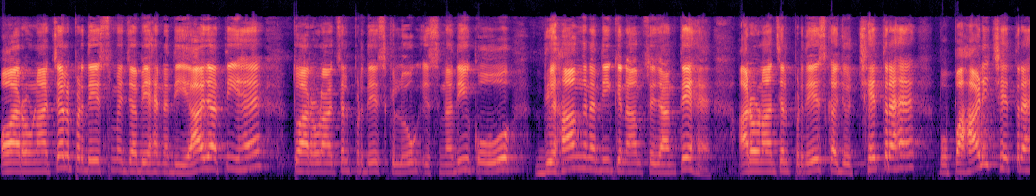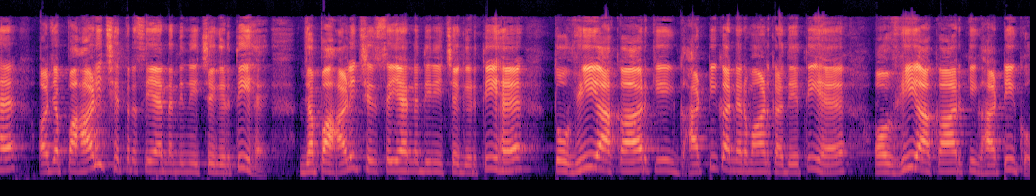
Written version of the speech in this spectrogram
और अरुणाचल प्रदेश में जब यह नदी आ जाती है तो अरुणाचल प्रदेश के लोग इस नदी को दिहांग नदी के नाम से जानते हैं। अरुणाचल प्रदेश का जो क्षेत्र है, वो पहाड़ी क्षेत्र है। और जब पहाड़ी क्षेत्र से यह नदी नीचे गिरती है, जब पहाड़ी क्षेत्र से यह नदी नीचे गिरती है तो वी आकार की घाटी का निर्माण कर देती है। और वी आकार की घाटी को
